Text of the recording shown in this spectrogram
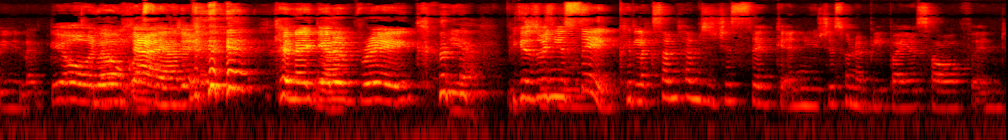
when you're like, yo, no, can I get Yeah. a break? yeah. Because when you're sick, like sometimes you're just sick and you just want to be by yourself and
